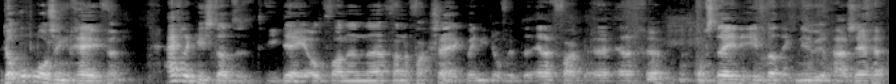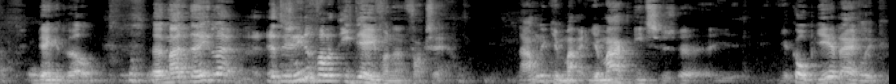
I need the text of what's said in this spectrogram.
de oplossing geven. Eigenlijk is dat het idee ook van een, uh, van een vaccin. Ik weet niet of het erg, vak, erg omstreden is wat ik nu ga zeggen. Ik denk het wel. maar nee, het is in ieder geval het idee van een vaccin. Namelijk, je, je maakt iets, uh, je kopieert eigenlijk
